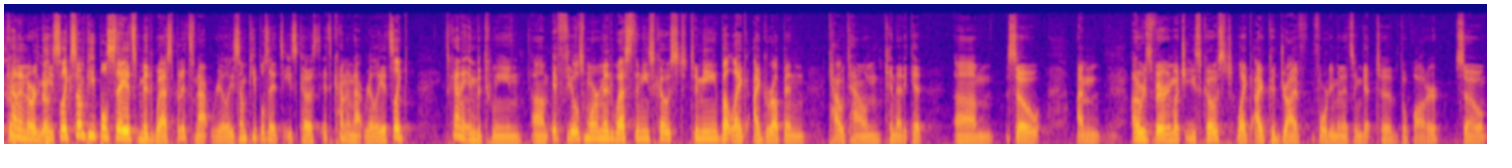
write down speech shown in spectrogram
kind of northeast. Like some people say it's Midwest, but it's not really. Some people say it's East Coast. It's kind of not really. It's like it's kind of in between. Um, it feels more Midwest than East Coast to me, but like I grew up in Cowtown, Connecticut, um, so I'm I was very much East Coast. Like I could drive 40 minutes and get to the water. So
